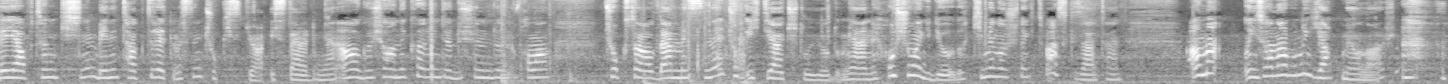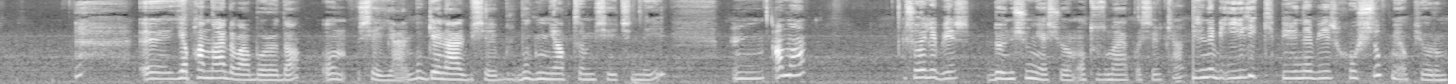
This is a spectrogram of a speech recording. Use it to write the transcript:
ve yaptığım kişinin beni takdir etmesini çok istiyor isterdim. Yani aa Gülşah ne kadar ince düşündün falan çok sağ ol denmesine çok ihtiyaç duyuyordum. Yani hoşuma gidiyordu. Kimin hoşuna gitmez ki zaten. Ama insanlar bunu yapmıyorlar. e, yapanlar da var bu arada. O şey yani bu genel bir şey. Bu- Bugün yaptığım bir şey için değil. Hmm, Ama şöyle bir dönüşüm yaşıyorum 30'uma yaklaşırken. Birine bir iyilik, birine bir hoşluk mu yapıyorum?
